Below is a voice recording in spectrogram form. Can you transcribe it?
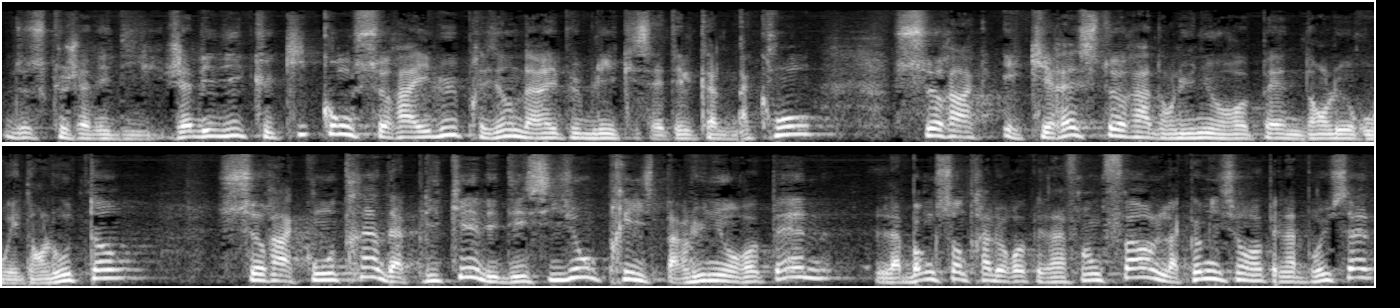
de ce que j'avais dit. J'avais dit que quiconque sera élu président de la République, et ça a été le cas de Macron, sera, et qui restera dans l'Union européenne, dans l'euro et dans l'OTAN, sera contraint d'appliquer les décisions prises par l'Union européenne, la Banque centrale européenne à Francfort, la Commission européenne à Bruxelles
